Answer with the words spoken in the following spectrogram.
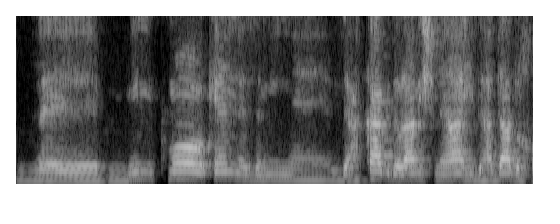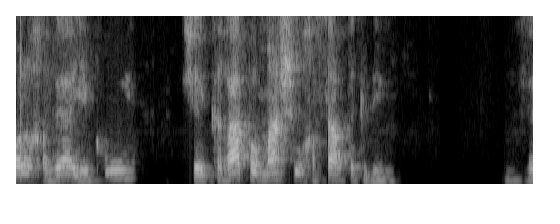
ומין כמו, כן, איזה מין אה, זעקה גדולה נשמעה, הדהדה בכל רחבי היקום, שקרה פה משהו חסר תקדים. ו...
